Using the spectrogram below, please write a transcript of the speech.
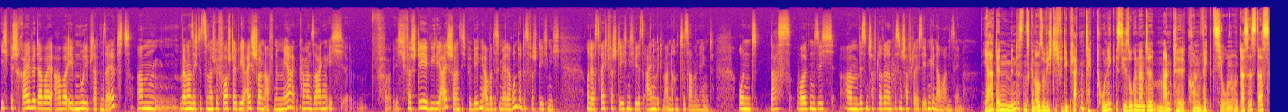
Ich beschreibe dabei aber eben nur die Platten selbst. Ähm, wenn man sich das zum Beispiel vorstellt wie Eisschollen auf einem Meer, kann man sagen, ich, ich verstehe, wie die Eisschollen sich bewegen, aber das Meer darunter, das verstehe ich nicht. Und erst recht verstehe ich nicht, wie das eine mit dem anderen zusammenhängt. Und das wollten sich ähm, Wissenschaftlerinnen und Wissenschaftler es eben genauer ansehen. Ja, denn mindestens genauso wichtig wie die Plattentektonik ist die sogenannte Mantelkonvektion. Und das ist das,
